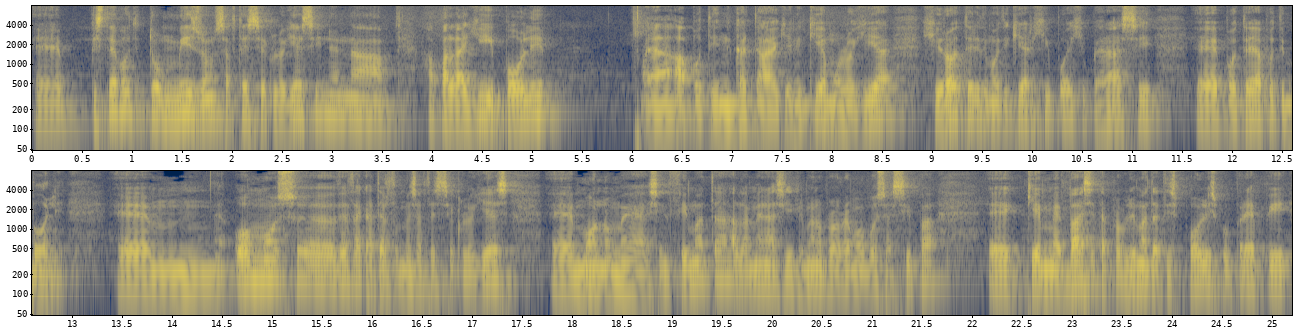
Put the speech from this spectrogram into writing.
Ε, πιστεύω ότι το μείζον σε αυτές τις εκλογές είναι να απαλλαγεί η πόλη από την καταγενική αμολογία χειρότερη δημοτική αρχή που έχει περάσει ποτέ από την πόλη. Ε, όμως δεν θα κατέρθουμε σε αυτές τις εκλογές ε, μόνο με συνθήματα αλλά με ένα συγκεκριμένο πρόγραμμα όπως σας είπα ε, και με βάση τα προβλήματα της πόλης που πρέπει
